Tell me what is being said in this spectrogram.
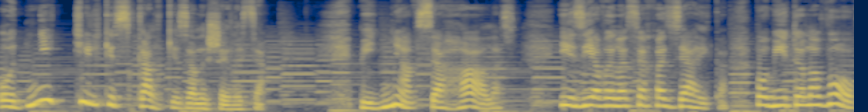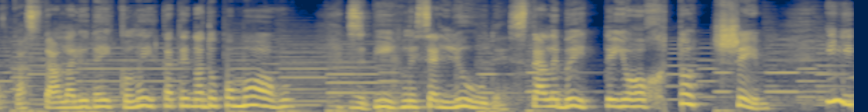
Одні тільки скалки залишилися. Піднявся галас, і з'явилася хазяйка, помітила вовка, стала людей кликати на допомогу. Збіглися люди, стали бити його хто чим. І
